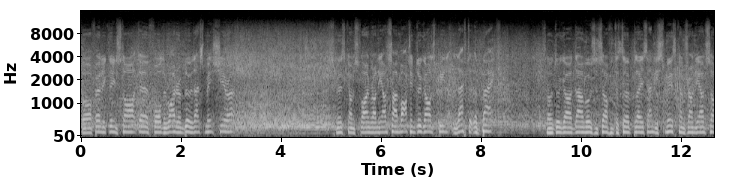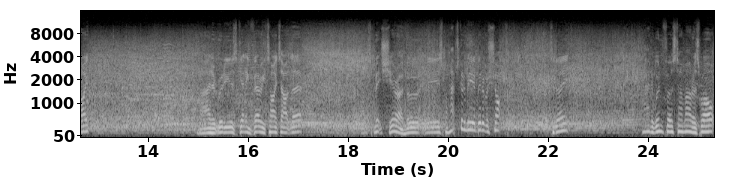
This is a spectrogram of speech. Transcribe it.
So a fairly clean start there for the rider in blue, that's Mitch Shirra. Smith comes flying around the outside, Martin Dugard's been left at the back. So Dugard now moves himself into third place. Andy Smith comes around the outside. And it really is getting very tight out there. It's Mitch Shirra, who is perhaps going to be a bit of a shock today. Had a win first time out as well.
